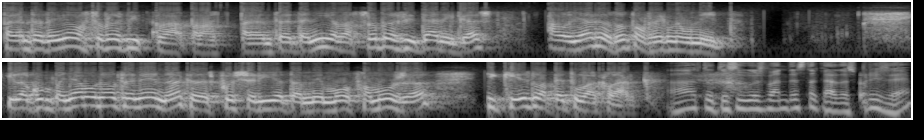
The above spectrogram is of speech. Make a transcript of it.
per entretenir les tropes, la- per, per entretenir les tropes britàniques al llarg de tot el Regne Unit. I l'acompanyava una altra nena, que després seria també molt famosa, i que és la Pètula Clark. Ah, totes dues van destacar després, eh?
